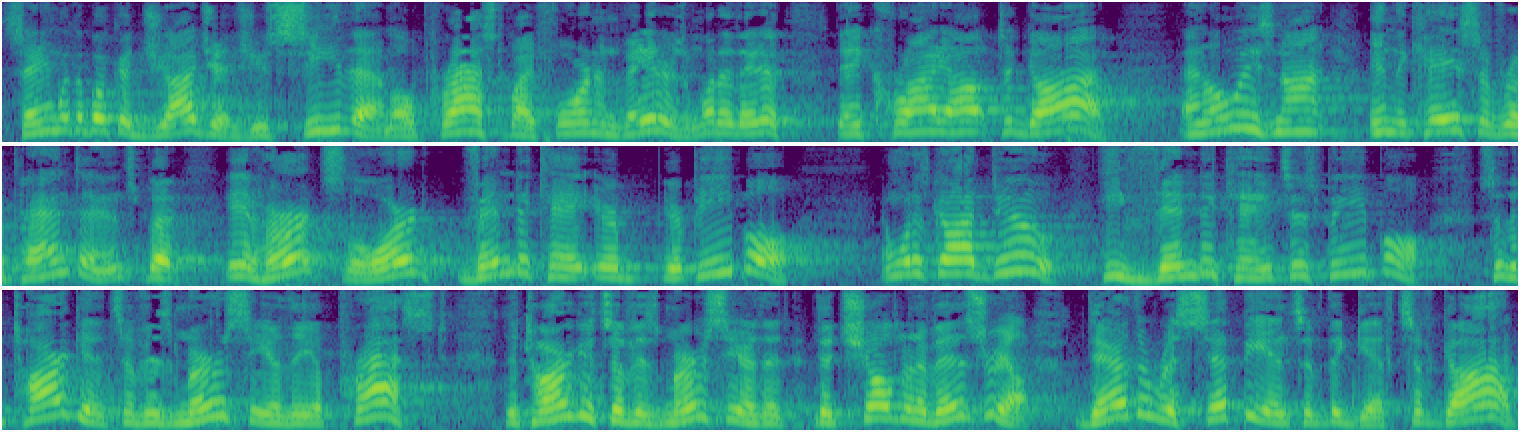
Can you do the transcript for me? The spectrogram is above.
Same with the book of Judges. You see them oppressed by foreign invaders. And what do they do? They cry out to God. And always not in the case of repentance, but it hurts, Lord. Vindicate your, your people. And what does God do? He vindicates his people. So the targets of his mercy are the oppressed. The targets of his mercy are the, the children of Israel. They're the recipients of the gifts of God.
